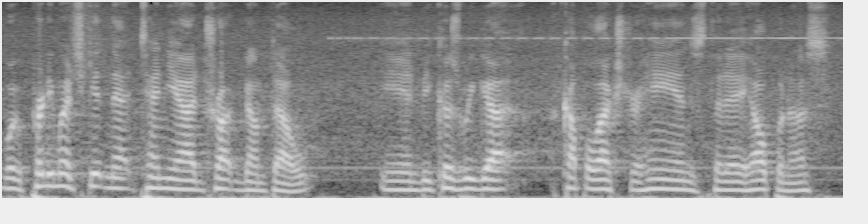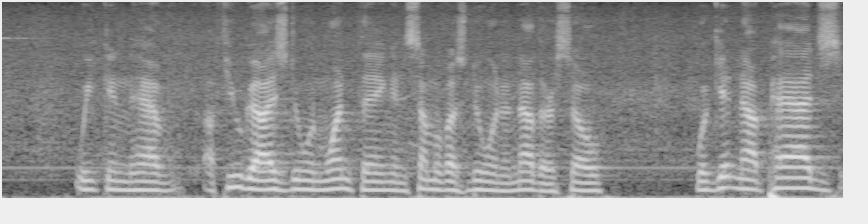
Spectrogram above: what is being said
we're pretty much getting that 10 yard truck dumped out. And because we got a couple extra hands today helping us, we can have a few guys doing one thing and some of us doing another. So we're getting our pads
